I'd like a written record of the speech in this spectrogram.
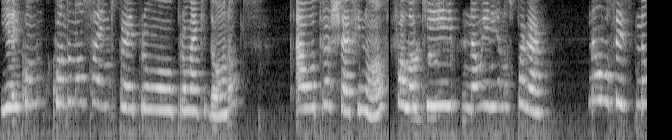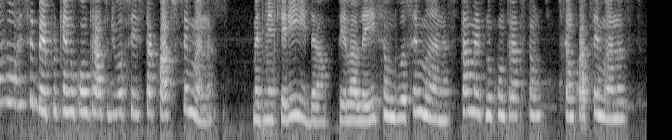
E aí, quando, quando nós saímos para ir pro, pro McDonald's, a outra chefe nossa falou que não iria nos pagar. Não, vocês não vão receber, porque no contrato de vocês está quatro semanas. Mas, minha querida, pela lei são duas semanas. Tá, mas no contrato são, são quatro semanas.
